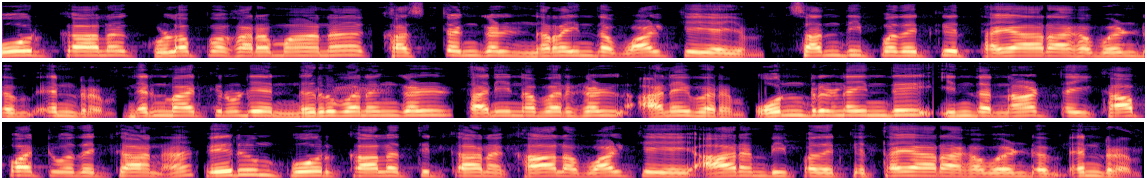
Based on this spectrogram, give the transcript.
போர்க்கால குழப்பகரமான கஷ்டங்கள் நிறைந்த வாழ்க்கையையும் சந்திப்பதற்கு தயாராக வேண்டும் என்றும் டென்மார்க்கினுடைய நிறுவனங்கள் தனிநபர்கள் அனைவரும் ஒன்றிணைந்து இந்த நாட்டை காப்பாற்றுவதற்கான பெரும் போர்க்காலத்திற்கான கால வாழ்க்கையை ஆரம்பிப்பதற்கு தயாராக வேண்டும் என்றும்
